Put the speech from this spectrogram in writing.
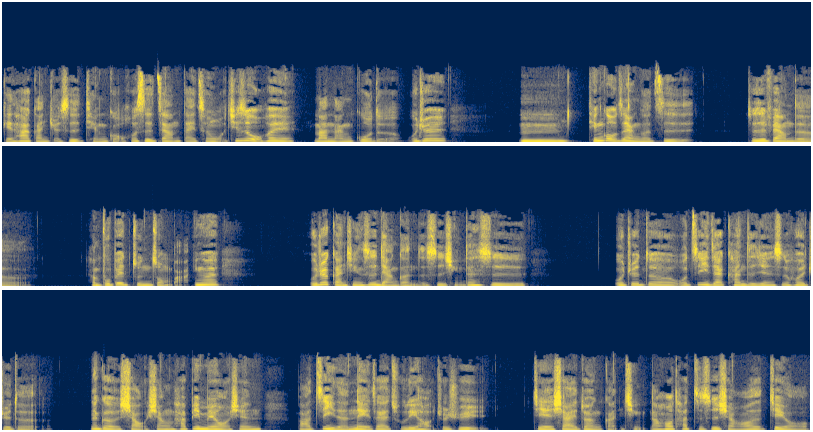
给他的感觉是舔狗，或是这样代称我，其实我会蛮难过的。我觉得，嗯，舔狗这两个字就是非常的很不被尊重吧，因为我觉得感情是两个人的事情，但是我觉得我自己在看这件事，会觉得那个小香她并没有先把自己的内在处理好，就去接下一段感情，然后她只是想要借由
